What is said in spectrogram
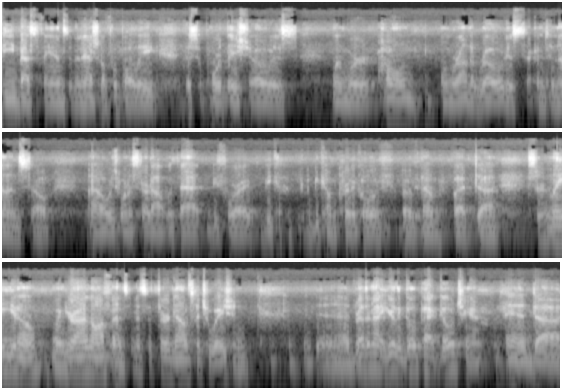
the best fans in the National Football League. The support they show is when we're home, when we're on the road, is second to none. So I always want to start out with that before I become, critical of, of them. But uh, certainly, you know, when you're on offense and it's a third down situation, I'd rather not hear the "Go Pack Go" chant. And uh,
